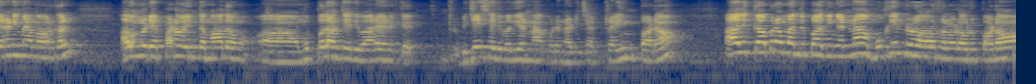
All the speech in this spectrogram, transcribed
ஜனனி மேம் அவர்கள் அவங்களுடைய படம் இந்த மாதம் முப்பதாம் தேதி வர இருக்கு. விஜய் சேதுபதி அண்ணா கூட நடித்த ட்ரெயின் படம். அதுக்கப்புறம் வந்து பார்த்தீங்கன்னா முகின் அவர்களோட ஒரு படம்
